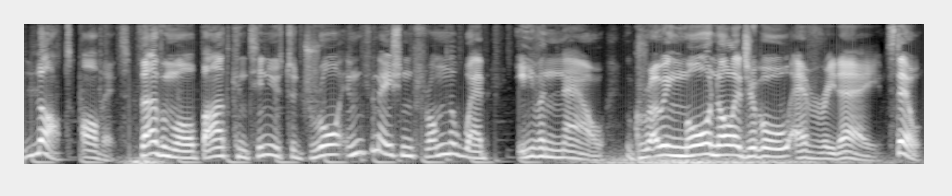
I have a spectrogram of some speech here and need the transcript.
lot of it. Furthermore, Bard continues to draw information from the web even now, growing more knowledgeable every day. Still,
